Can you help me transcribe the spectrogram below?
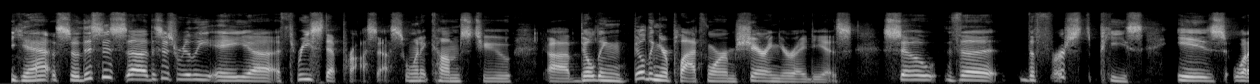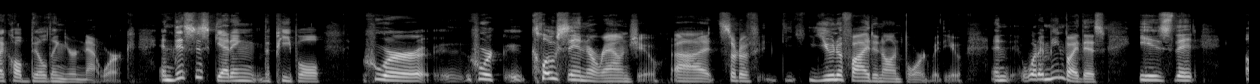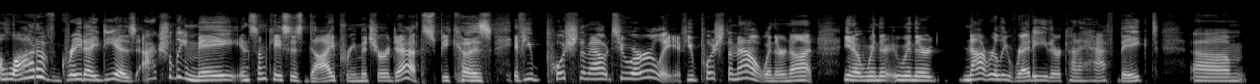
Yeah, so this is uh, this is really a, uh, a three step process when it comes to uh, building building your platform, sharing your ideas. So the the first piece is what I call building your network. And this is getting the people who are who are close in around you, uh, sort of unified and on board with you. And what I mean by this is that a lot of great ideas actually may, in some cases, die premature deaths because if you push them out too early, if you push them out when they're not, you know, when they're when they're not really ready, they're kind of half baked. Um,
